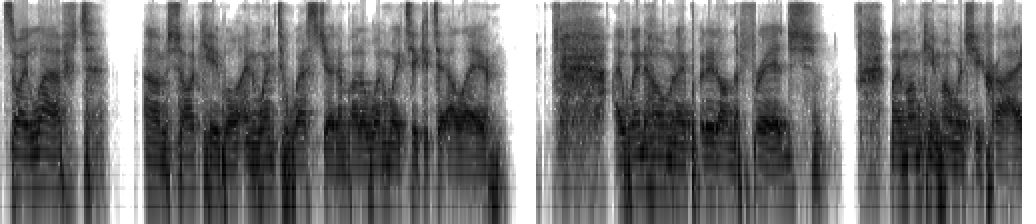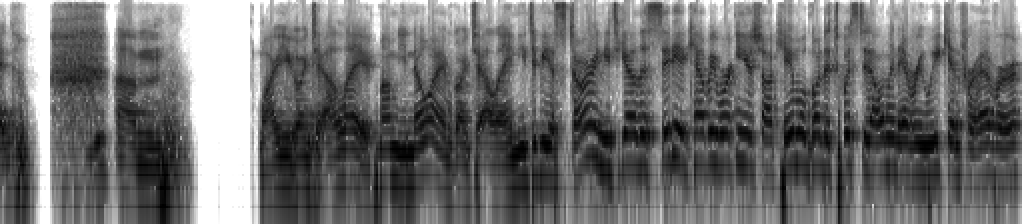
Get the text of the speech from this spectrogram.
So I left um, Shaw Cable and went to WestJet and bought a one way ticket to LA. I went home and I put it on the fridge. My mom came home and she cried. Um, why are you going to LA? Mom, you know I am going to LA. I need to be a star. I need to get out of this city. I can't be working at Shaw Cable, going to Twisted Element every weekend forever.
